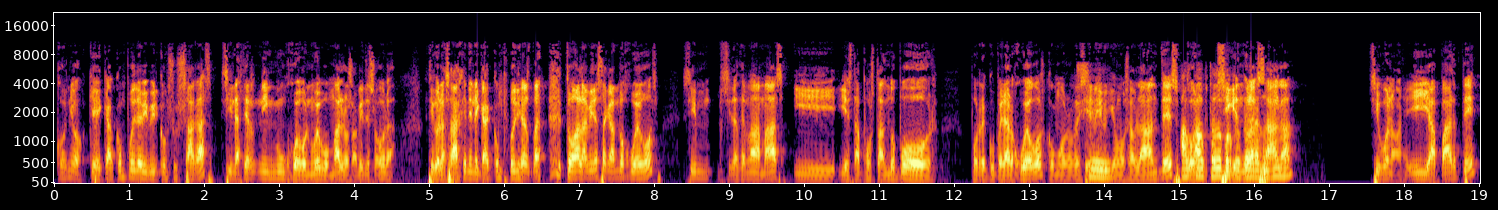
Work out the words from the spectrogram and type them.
Coño, que Capcom puede vivir con sus sagas sin hacer ningún juego nuevo mal, lo sabéis de sobra. Digo, las sagas que tiene Capcom podría estar toda la vida sacando juegos sin, sin hacer nada más y, y está apostando por, por recuperar juegos como Resident Sí. Evil que hemos hablado antes, Ha- con- ha optado por siguiendo la copiar a saga. Sí, bueno, y aparte,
